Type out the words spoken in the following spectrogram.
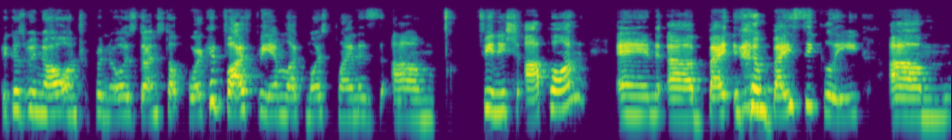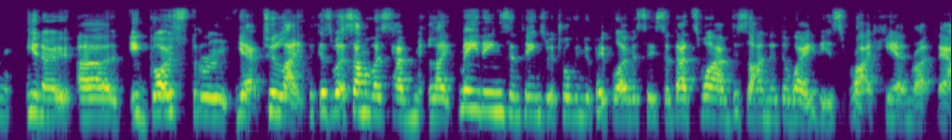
because we know entrepreneurs don't stop work at 5 p.m. like most planners um, finish up on. and uh, ba- basically um you know uh it goes through yeah too late because some of us have late meetings and things we're talking to people overseas so that's why i've designed it the way it is right here and right now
